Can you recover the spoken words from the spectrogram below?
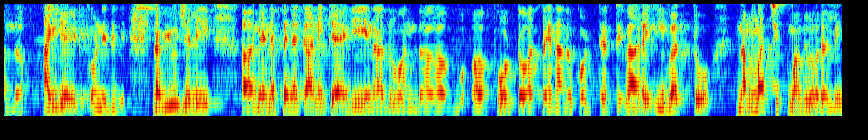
ಒಂದು ಐಡಿಯಾ ಇಟ್ಕೊಂಡಿದ್ದೀವಿ. ನಾವು ಯೂಶಲಿ ನೆನಪಿನ ಕಾಣಿಕೆಯಾಗಿ ಏನಾದರೂ ಒಂದು ಫೋಟೋ ಅಥವಾ ಏನಾದರೂ ಕೊಡ್ತಿರ್ತೀವಿ. ಆದರೆ ಇವತ್ತು ನಮ್ಮ ಚಿಕ್ಕಮಗಳೂರಲ್ಲಿ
